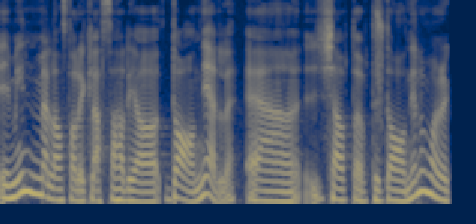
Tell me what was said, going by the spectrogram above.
i min mellanstadieklass så hade jag Daniel. Eh, Shoutout till Daniel om man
